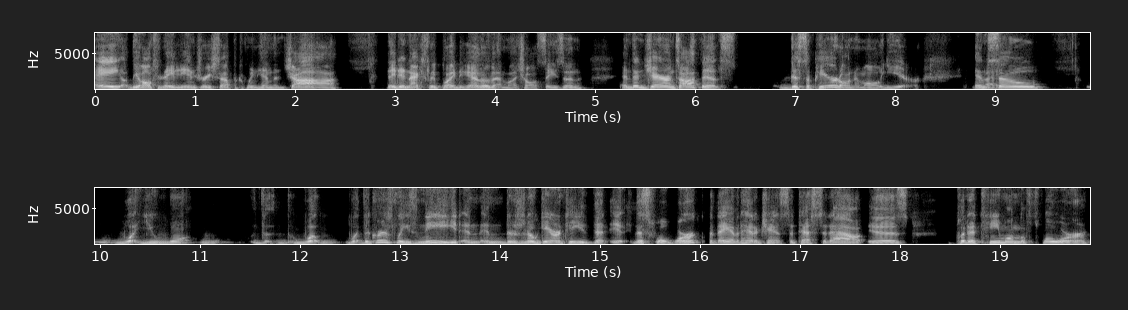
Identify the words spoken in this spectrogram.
a the alternating injury stuff between him and Ja, they didn't actually play together that much all season, and then Jaren's offense disappeared on him all year, and right. so what you want the, what what the Grizzlies need, and, and there's no guarantee that it, this will work, but they haven't had a chance to test it out. Is put a team on the floor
